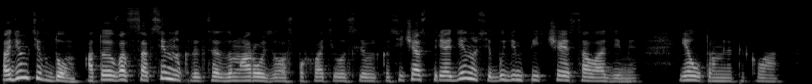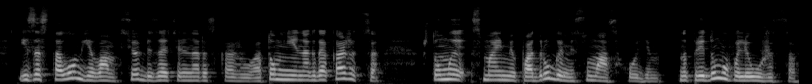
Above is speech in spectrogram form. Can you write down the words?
«Пойдемте в дом, а то я вас совсем на крыльце заморозила», – спохватилась Лёлька. «Сейчас переоденусь и будем пить чай с оладьями. Я утром напекла. И за столом я вам все обязательно расскажу. А то мне иногда кажется, что мы с моими подругами с ума сходим, напридумывали ужасов.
